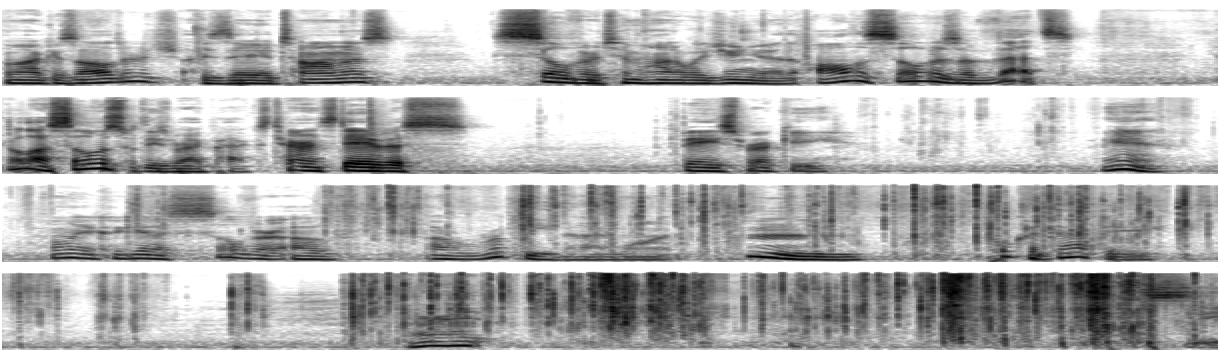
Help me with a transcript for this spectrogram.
Marcus Aldridge. Isaiah Thomas. Silver, Tim Hardaway Jr. All the silvers are vets. Got a lot of silvers with these rack packs. Terence Davis, base rookie. Man, if only I could get a silver of a rookie that I want. Hmm, who could that be? All right. Let's see.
